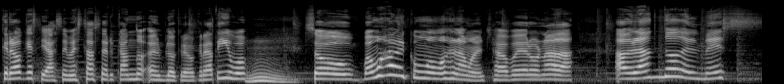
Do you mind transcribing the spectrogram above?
creo que ya se me está acercando el bloqueo creativo. Mm. So, vamos a ver cómo vamos en la marcha. Pero nada, hablando del mes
